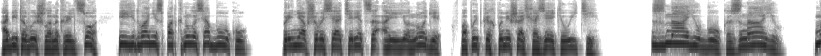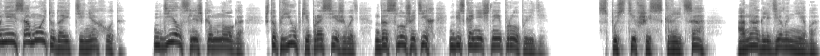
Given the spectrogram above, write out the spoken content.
Абита вышла на крыльцо и едва не споткнулась о буку, принявшегося отереться о ее ноги в попытках помешать хозяйке уйти. «Знаю, Бука, знаю. Мне и самой туда идти неохота. Дел слишком много, чтоб юбки просиживать, да слушать их бесконечные проповеди». Спустившись с крыльца, она оглядела небо.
